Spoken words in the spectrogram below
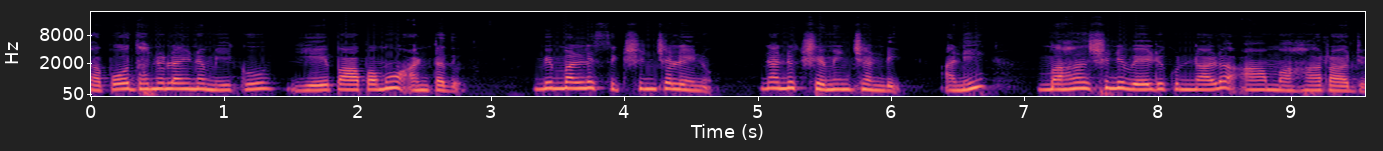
తపోధనులైన మీకు ఏ పాపమో అంటదు. మిమ్మల్ని శిక్షించలేను. నన్ను క్షమించండి అని మహర్షిని వేడుకున్నాడు ఆ మహారాజు.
